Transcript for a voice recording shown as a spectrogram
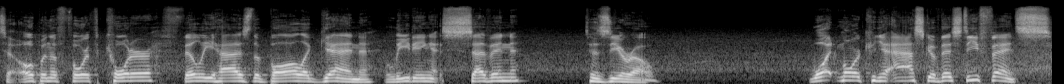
To open the fourth quarter, Philly has the ball again, leading 7 to 0. What more can you ask of this defense?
